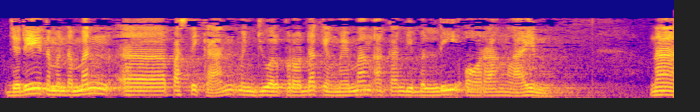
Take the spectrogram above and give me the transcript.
Jadi teman-teman e, pastikan menjual produk yang memang akan dibeli orang lain. Nah,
